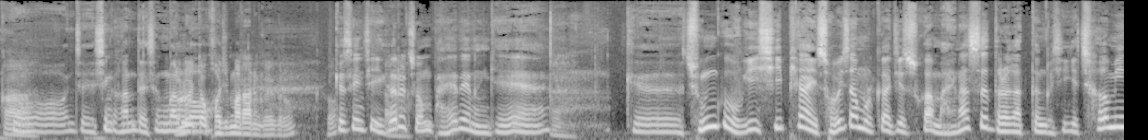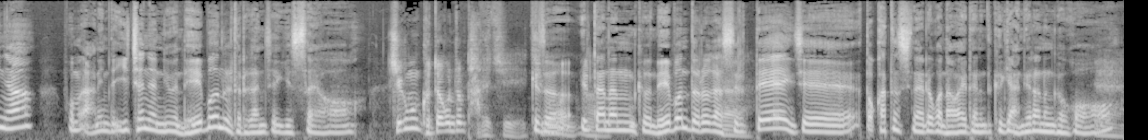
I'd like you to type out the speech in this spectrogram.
아. 그 이제 심각한데 정말로. 오늘 또 거짓말하는 거예요, 그럼? 그거? 그래서 이제 이거를 아. 좀 봐야 되는 게. 네. 그 중국이 CPI 소비자 물가 지수가 마이너스 들어갔던 것이 이게 처음이냐 보면 아닙니다. 2000년 이후에 네 번을 들어간 적이 있어요. 지금은 그때하고는 좀 다르지. 그래서 일단은 그 네 번 들어갔을 네. 때 이제 똑같은 시나리오가 나와야 되는데 그게 아니라는 거고. 네.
